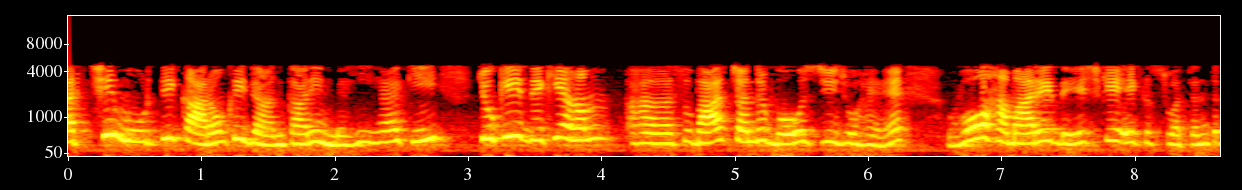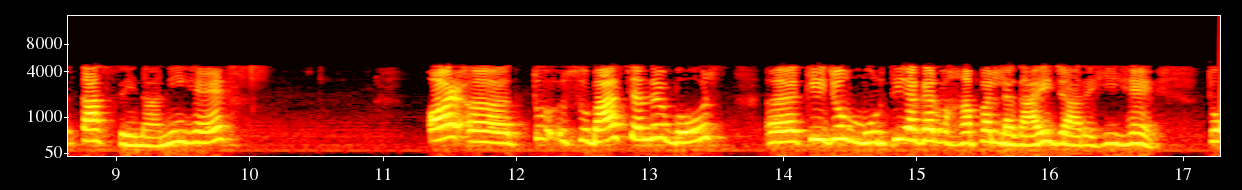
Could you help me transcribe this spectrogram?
अच्छी मूर्तिकारों की जानकारी नहीं है कि, क्योंकि देखिए हम सुभाष चंद्र बोस जी जो हैं, वो हमारे देश के एक स्वतंत्रता सेनानी है। और तो सुभाष चंद्र बोस की जो मूर्ति अगर वहाँ पर लगाई जा रही है तो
